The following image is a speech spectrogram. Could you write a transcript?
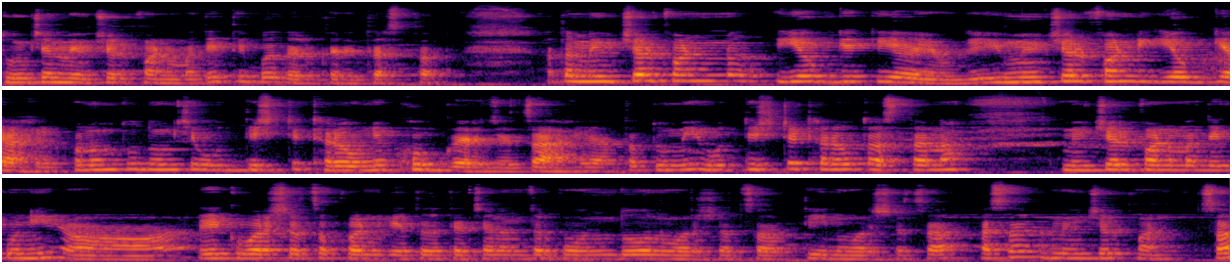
तुमच्या म्युच्युअल फंडमध्ये ते बदल करीत असतात. आता म्युच्युअल फंड योग्य की अयोग्य? म्युच्युअल फंड योग्य आहे परंतु तुमचे उद्दिष्ट ठरवणे खूप गरजेचं आहे. आता तुम्ही उद्दिष्ट ठरवत असताना म्युच्युअल फंडमध्ये कोणी एक वर्षाचा फंड घेतं त्याच्यानंतर कोण दोन वर्षाचा तीन वर्षाचा असा म्युच्युअल फंडचा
